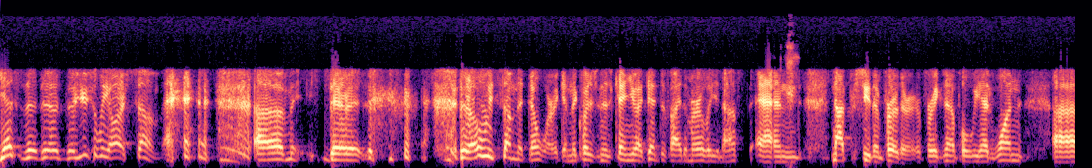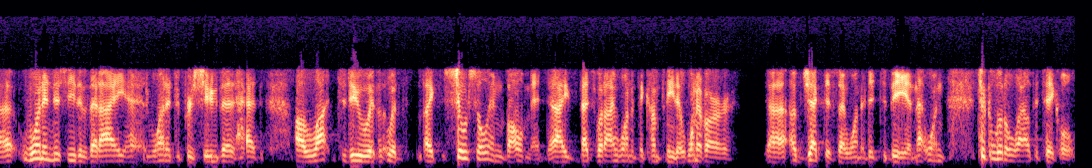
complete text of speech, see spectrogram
Yes, there, there, there usually are some. um, there, there are always some that don't work, and the question is, can you identify them early enough and not pursue them further? For example, we had one uh, one initiative that I had wanted to pursue that had a lot to do with with like social involvement. I, that's what I wanted the company to one of our uh, objectives I wanted it to be, and that one took a little while to take hold.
